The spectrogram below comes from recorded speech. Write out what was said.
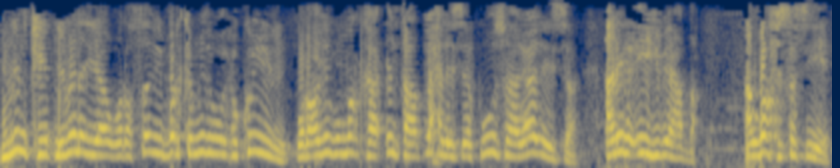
ninkii dhibanayaa warasadii bar ka midu wuxuu ku yidhi war adigu markaa intaad dhexlaysa kugu soo hagaagaysa aniga ii hibee hadda. Aan qof iska siiye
